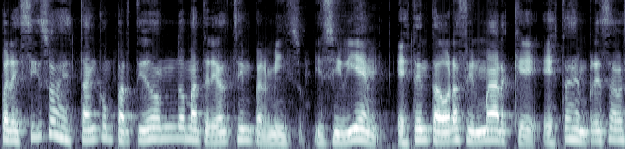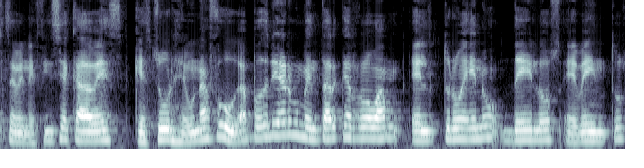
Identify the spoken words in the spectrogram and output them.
precisos están compartiendo material sin permiso. Y si bien es tentador afirmar que estas empresas se benefician cada vez que surge una fuga, podría argumentar que roban el trueno de los eventos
